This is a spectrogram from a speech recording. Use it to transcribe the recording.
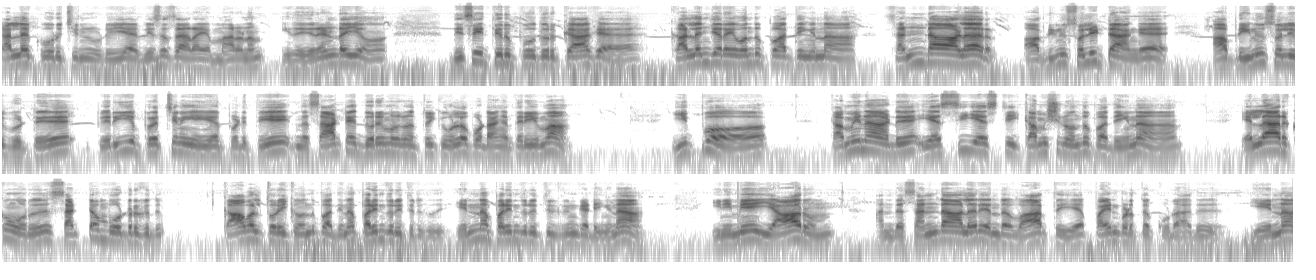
கள்ளக்குறிச்சியினுடைய விசசாராய மரணம் இது இரண்டையும் திசை திருப்புவதற்காக கலைஞரை வந்து பார்த்திங்கன்னா சண்டாளர் அப்படின்னு சொல்லிட்டாங்க. அப்படின்னு சொல்லிவிட்டு பெரிய பிரச்சனையை ஏற்படுத்தி இந்த சாட்டை துரைமுருகனை தூக்கி உள்ளே போட்டாங்க தெரியுமா? இப்போது தமிழ்நாடு எஸ்சி எஸ்டி கமிஷன் வந்து பார்த்திங்கன்னா எல்லாருக்கும் ஒரு சட்டம் போட்டிருக்குது. காவல்துறைக்கு வந்து பார்த்திங்கன்னா பரிந்துரைத்திருக்குது. என்ன பரிந்துரைத்திருக்குன்னு கேட்டிங்கன்னா இனிமேல் யாரும் அந்த சண்டாளர் என்ற வார்த்தையை பயன்படுத்தக்கூடாது. ஏன்னா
